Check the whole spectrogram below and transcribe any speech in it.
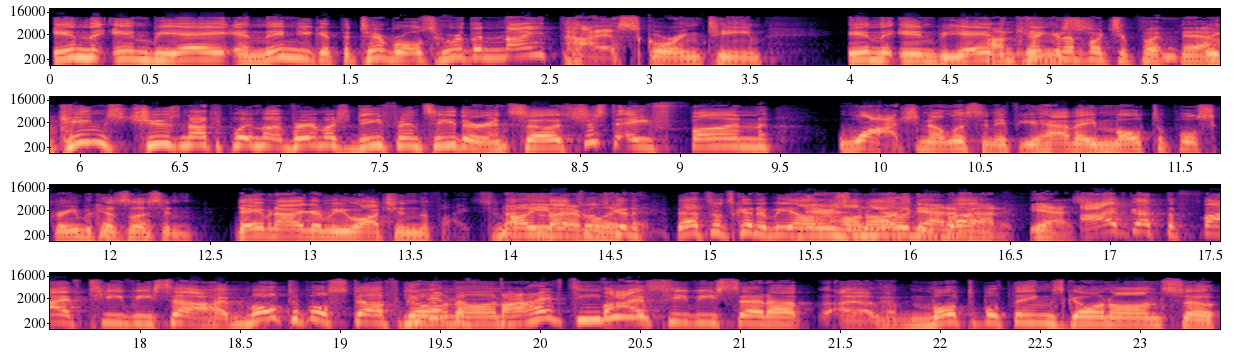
in the NBA. And then you get the Timberwolves, who are the ninth highest scoring team in the NBA. The I'm picking Kings- up what you're putting down. the Kings choose not to play very much defense either. And so it's just a fun watch. Now, listen, if you have a multiple screen, because listen, Dave and I are going to be watching the fights. tonight. Oh, you so that's what's gonna. That's what's going to be on, There's on no doubt But about it. Yes. I've got the five TV set. I have multiple stuff You got going the on. five TVs? Five TV setup. I have multiple things going on. So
